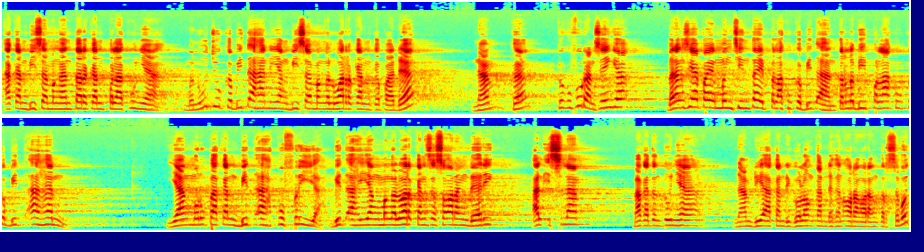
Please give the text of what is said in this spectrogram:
akan bisa mengantarkan pelakunya menuju kebid'ahan yang bisa mengeluarkan kepada enam ke kekufuran sehingga barang siapa yang mencintai pelaku kebid'ahan terlebih pelaku kebid'ahan yang merupakan bid'ah kufriyah, bid'ah yang mengeluarkan seseorang dari al-Islam, maka tentunya nam dia akan digolongkan dengan orang-orang tersebut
